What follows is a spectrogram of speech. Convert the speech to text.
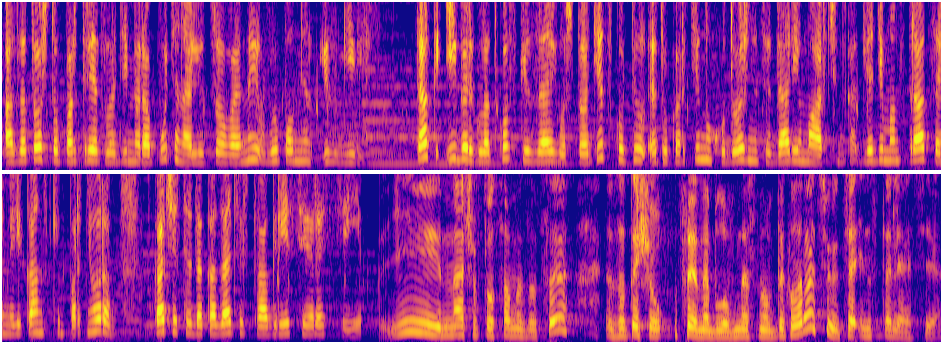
а за то, что портрет Владимира Путина «Лицо войны» выполнен из гильз. Так Игорь Гладковский заявил, что отец купил эту картину художницы Дарьи Марченко для демонстрации американским партнерам в качестве доказательства агрессии России. І начебто саме за це, за те, що це не було внесено в декларацію, ця інсталяція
